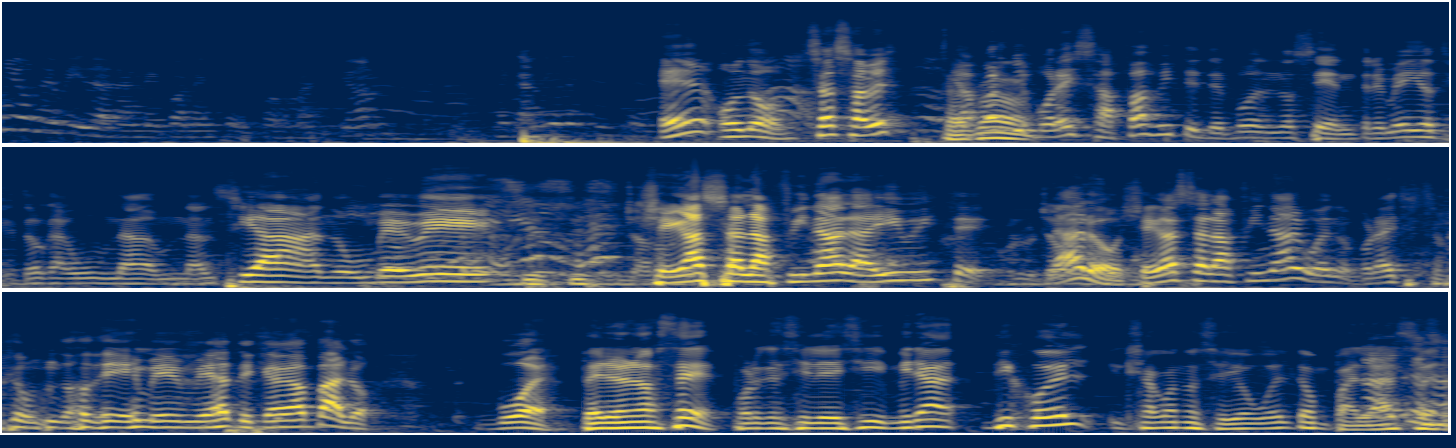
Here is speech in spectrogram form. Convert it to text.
años de vida gané con esta ¿Eh? ¿O no? ¿Ya sabes? Y aparte por ahí zafás, viste, te ponen, no sé, entre medio te toca una- un anciano, un bebé. Llegás a la final ahí, viste. Claro, llegás a la final, bueno, por ahí te toca uno de MMA, te caga palo. Bueno. Pero no sé, porque si le decís, mirá, dijo él, y ya cuando se dio vuelta un palazo, esa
